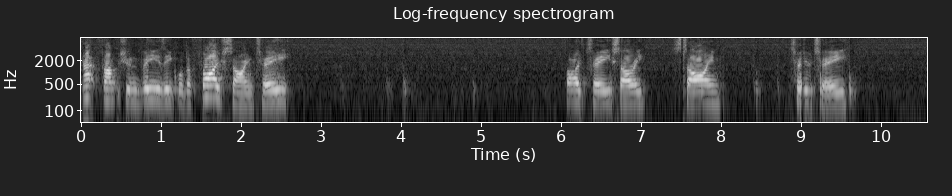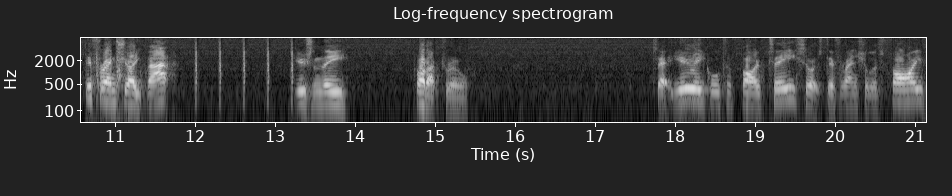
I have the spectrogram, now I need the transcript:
that function v is equal to 5 sine t 5t, sorry, sine 2t, differentiate that using the product rule. Set u equal to 5t, so its differential is 5.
